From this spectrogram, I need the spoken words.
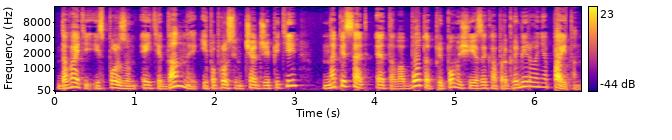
Давайте используем эти данные и попросим чат GPT написать этого бота при помощи языка программирования Python.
